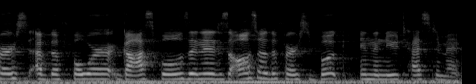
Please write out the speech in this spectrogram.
First of the four Gospels, and it is also the first book in the New Testament.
